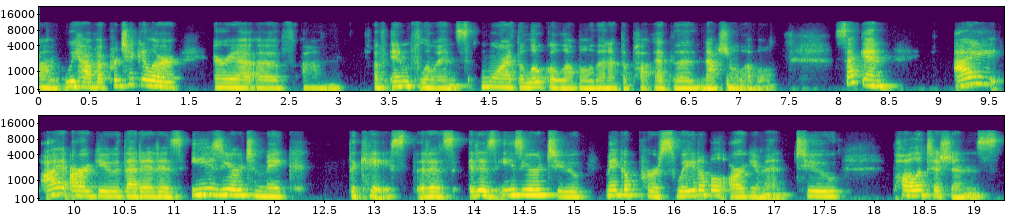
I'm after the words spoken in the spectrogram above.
um, we have a particular area of, um, of influence more at the local level than at the, at the national level. Second, I, I argue that it is easier to make the case, that is, it is easier to make a persuadable argument to politicians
